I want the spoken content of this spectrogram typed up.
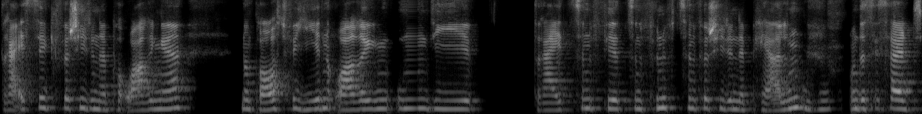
30 verschiedene Paar Ohrringe. Man braucht für jeden Ohrring um die 13, 14, 15 verschiedene Perlen. Mhm. Und das ist halt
